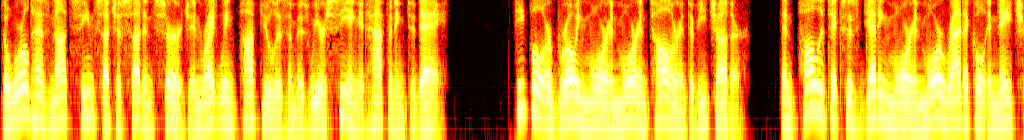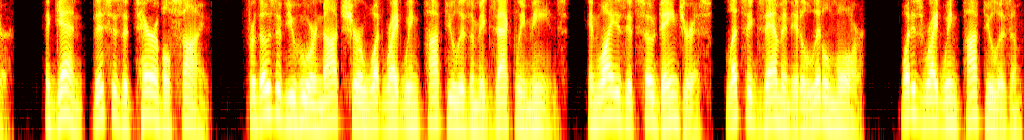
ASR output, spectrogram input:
the world has not seen such a sudden surge in right-wing populism as we are seeing it happening today. People are growing more and more intolerant of each other. And politics is getting more and more radical in nature. Again, this is a terrible sign. For those of you who are not sure what right-wing populism exactly means, and why is it so dangerous, let's examine it a little more. What is right-wing populism?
